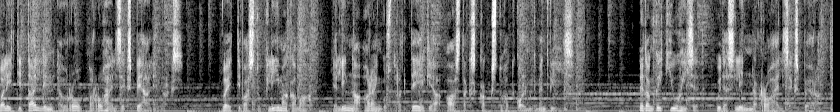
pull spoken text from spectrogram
valiti Tallinn Euroopa roheliseks pealinnaks. võeti vastu kliimakava ja linna arengustrateegia aastaks kaks tuhat kolmkümmend viis. Need on kõik juhised, kuidas linn roheliseks pöörata.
